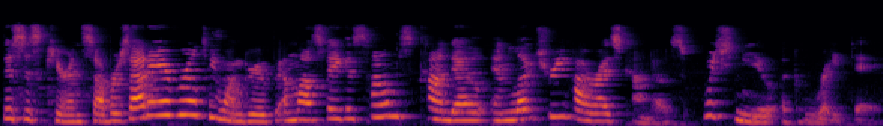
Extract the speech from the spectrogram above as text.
This is Karen Saberzadeh of Realty One Group and Las Vegas Homes, Condo, and Luxury High Rise Condos, wishing you a great day.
